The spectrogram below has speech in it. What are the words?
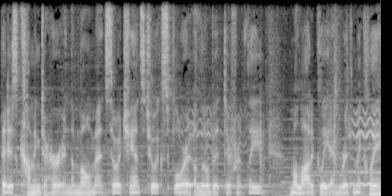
that is coming to her in the moment. So, a chance to explore it a little bit differently, melodically and rhythmically.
